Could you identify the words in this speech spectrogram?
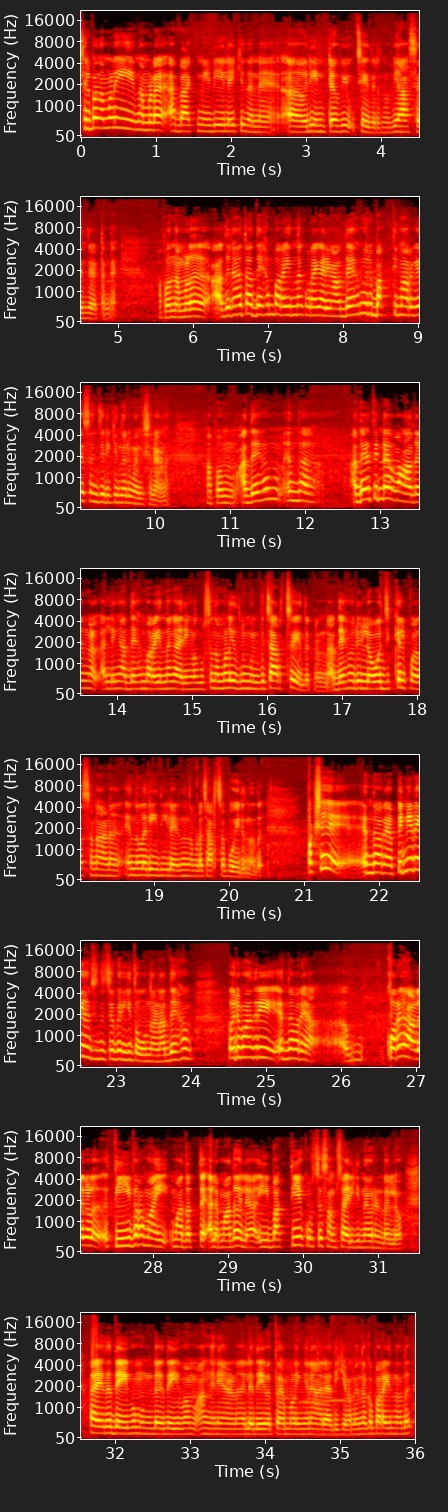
ചിലപ്പോൾ നമ്മൾ ഈ നമ്മുടെ ബാക്ക് മീഡിയയിലേക്ക് തന്നെ ഒരു ഇന്റർവ്യൂ ചെയ്തിരുന്നു വ്യാസൻ ചേട്ടന്റെ. അപ്പോൾ നമ്മൾ അതിനകത്ത് അദ്ദേഹം പറയുന്ന കുറേ കാര്യങ്ങൾ അദ്ദേഹം ഒരു ഭക്തിമാർഗെ സഞ്ചരിക്കുന്ന ഒരു മനുഷ്യനാണ്. അപ്പം അദ്ദേഹം എന്താ അദ്ദേഹത്തിന്റെ വാദങ്ങൾ അല്ലെങ്കിൽ അദ്ദേഹം പറയുന്ന കാര്യങ്ങളെക്കുറിച്ച് നമ്മൾ ഇതിനു മുൻപ് ചർച്ച ചെയ്തിട്ടുണ്ട്. അദ്ദേഹം ഒരു ലോജിക്കൽ പേഴ്സൺ ആണ് എന്നുള്ള രീതിയിലായിരുന്നു നമ്മുടെ ചർച്ച പോയിരുന്നത്. പക്ഷേ എന്താ പറയുക പിന്നീട് ഞാൻ ചിന്തിച്ചപ്പോൾ എനിക്ക് തോന്നുകയാണ് അദ്ദേഹം ഒരുമാതിരി എന്താ പറയുക കുറെ ആളുകൾ തീവ്രമായി മതത്തെ അല്ല മതമല്ല ഈ ഭക്തിയെക്കുറിച്ച് സംസാരിക്കുന്നവരുണ്ടല്ലോ. അതായത് ദൈവമുണ്ട് ദൈവം അങ്ങനെയാണ് അല്ലെ ദൈവത്തെ നമ്മൾ ഇങ്ങനെ ആരാധിക്കണം എന്നൊക്കെ പറയുന്നത്.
